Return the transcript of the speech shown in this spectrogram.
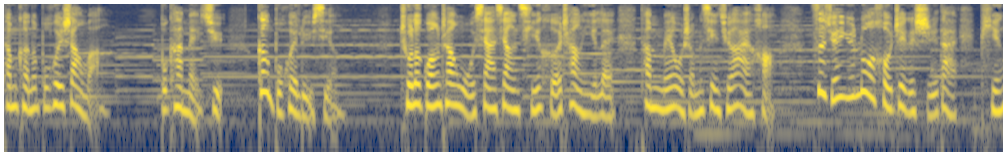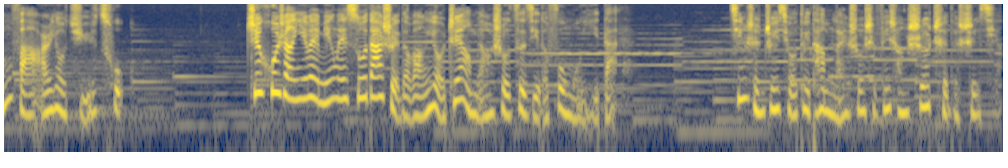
他们可能不会上网，不看美剧，更不会旅行。除了广场舞、下象棋、合唱一类，他们没有什么兴趣爱好，自觉于落后这个时代，贫乏而又局促。知乎上一位名为苏打水的网友这样描述自己的父母一代：精神追求对他们来说是非常奢侈的事情，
